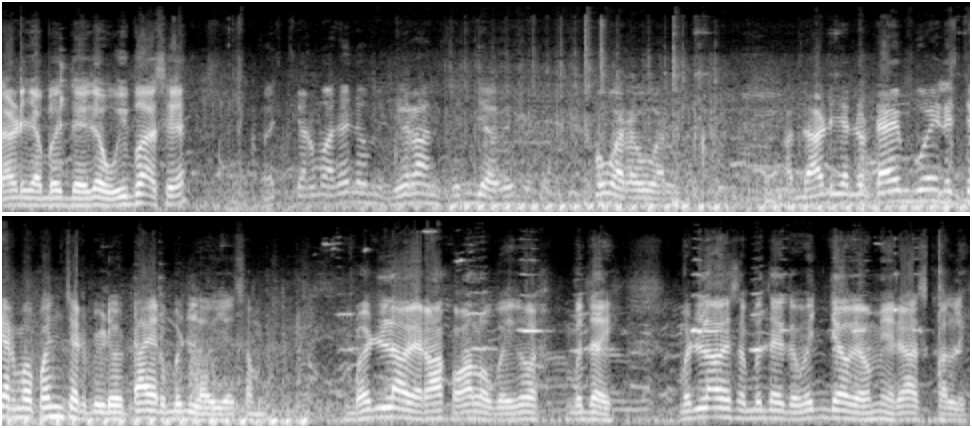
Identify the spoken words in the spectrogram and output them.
દાડિયા બધા જો ઊભા છે. અત્યારમાં છે ને અમે હેરાન થઈ ગયા છે સવાર સવાર. આ દાડિયાનો ટાઈમ હોય ને અત્યારમાં પંચર પીડ્યો, ટાયર બદલાવીએ અમે. બદલાવે રાખો, હાલો ભાઈ તો બધાય. બદલાવે છે, બધાય તો વજ્જાવે અમે રાસ ખાલી.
